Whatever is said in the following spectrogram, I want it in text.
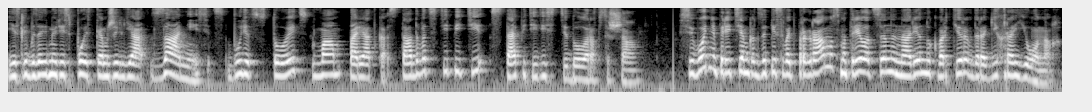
если вы займетесь поиском жилья за месяц, будет стоить вам порядка 125-150 долларов США. Сегодня, перед тем, как записывать программу, смотрела цены на аренду квартиры в дорогих районах.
